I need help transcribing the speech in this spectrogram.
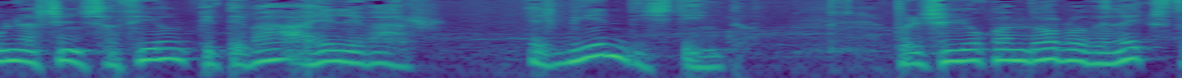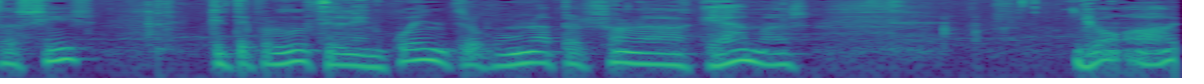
una sensación que te va a elevar. Es bien distinto. Por eso yo cuando hablo del éxtasis, que te produce el encuentro con una persona que amas, yo ah,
